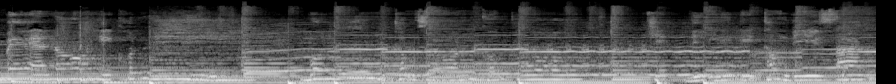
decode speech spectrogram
แม่น้อยคนนี้บ่ลืมคำสอนของพ่อคิดดีทำดีสร้าง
